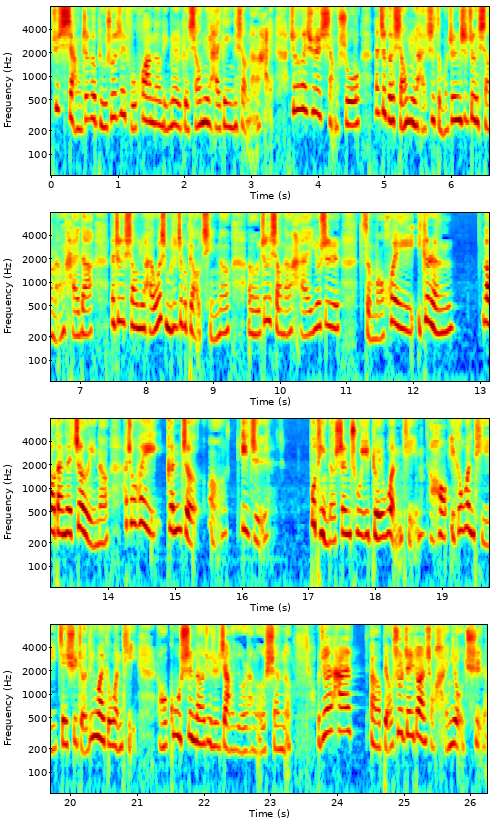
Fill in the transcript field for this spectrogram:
去想这个，比如说这幅画呢，里面有一个小女孩跟一个小男孩，就会去想说，那这个小女孩是怎么认识这个小男孩的？那这个小女孩为什么是这个表情呢？呃，这个小男孩又是怎么会一个人落单在这里呢？他就会跟着呃，一直。不停的生出一堆问题，然后一个问题接续着另外一个问题，然后故事呢就是这样油然而生了。我觉得他。呃，表述这一段时候很有趣的，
